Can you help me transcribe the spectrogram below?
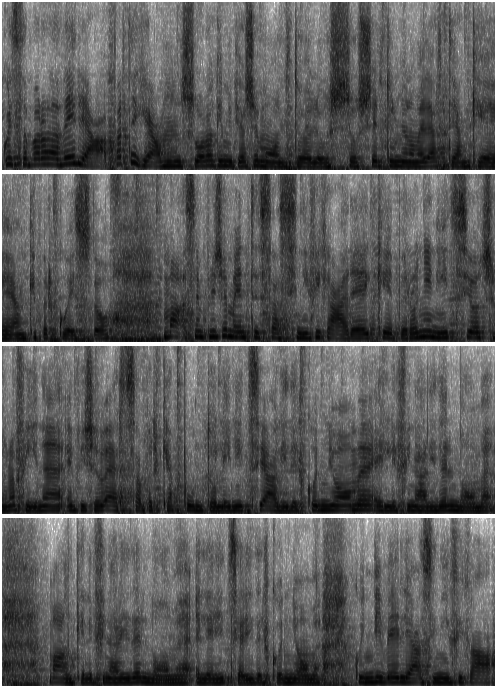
Questa parola Velia, a parte che ha un suono che mi piace molto e ho scelto il mio nome d'arte anche, anche per questo, ma semplicemente sta a significare che per ogni inizio c'è una fine e viceversa, perché appunto le iniziali del cognome e le finali del nome, ma anche le finali del nome e le iniziali del cognome. Quindi Velia significa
